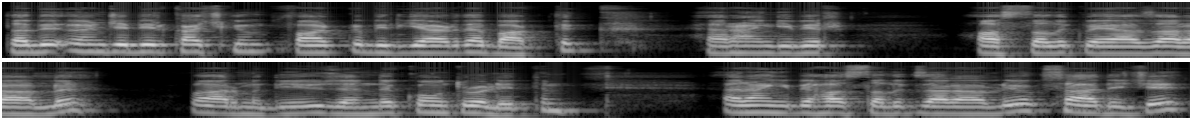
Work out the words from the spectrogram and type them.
Tabi önce birkaç gün farklı bir yerde baktık. Herhangi bir hastalık veya zararlı var mı diye üzerinde kontrol ettim. Herhangi bir hastalık zararlı yok. Sadece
